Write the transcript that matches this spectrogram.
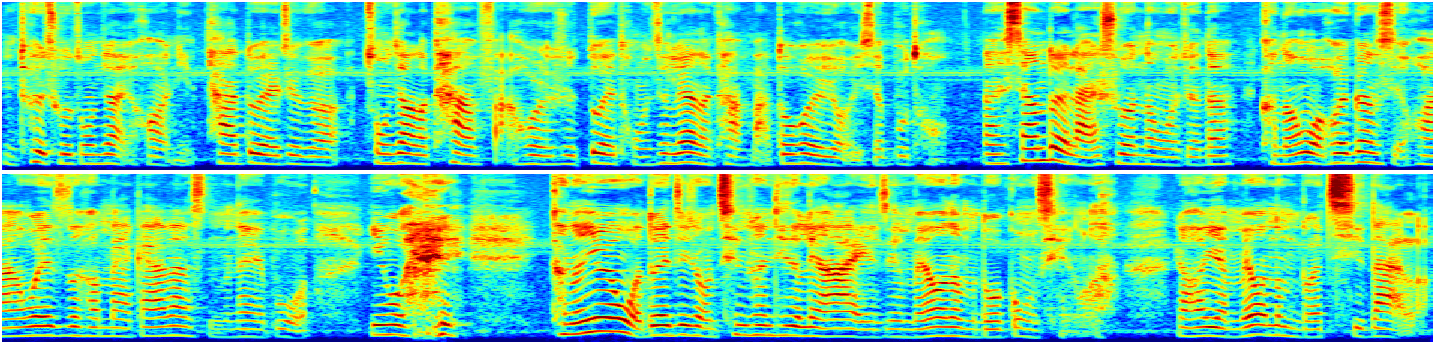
你退出宗教以后，你他对这个宗教的看法，或者是对同性恋的看法，都会有一些不同。那相对来说呢，我觉得可能我会更喜欢威兹和麦盖兰斯的那一部，因为可能因为我对这种青春期的恋爱已经没有那么多共情了，然后也没有那么多期待了，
